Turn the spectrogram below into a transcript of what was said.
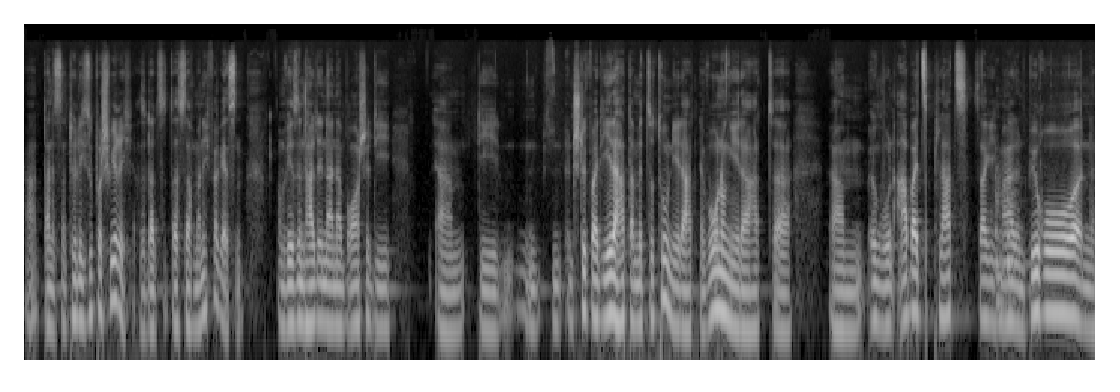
Ja, dann ist natürlich super schwierig. Also das, das darf man nicht vergessen. Und wir sind halt in einer Branche, die, ähm, die ein, Stück weit jeder hat damit zu tun. Jeder hat eine Wohnung, jeder hat äh, ähm, irgendwo einen Arbeitsplatz, sage ich mal, ein Büro, ein,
